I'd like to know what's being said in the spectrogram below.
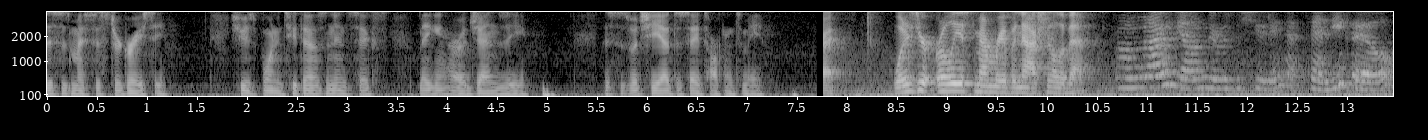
This is my sister Gracie. She was born in 2006, making her a Gen Z. This is what she had to say talking to me. All right. What is your earliest memory of a national event? Um, when I was young, there was a shooting at Sandy Hill,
